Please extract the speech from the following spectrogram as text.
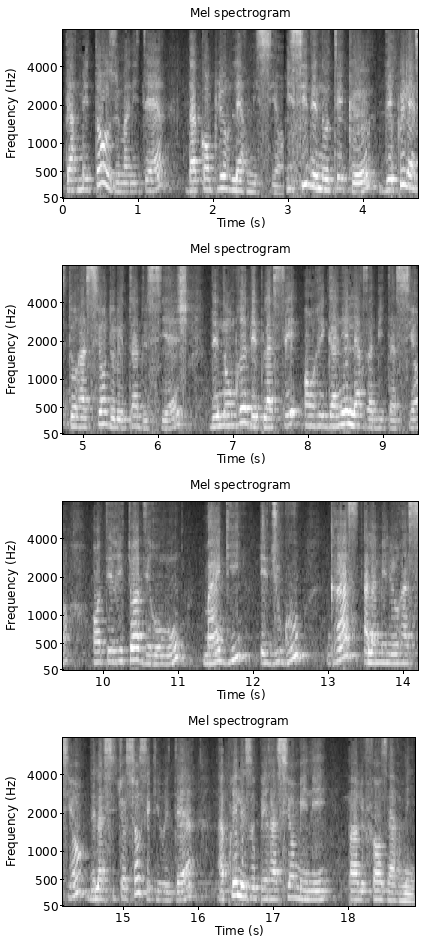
permettant aux humanitaires d'accomplir leur mission. Ici de noter que, depuis l'instauration de l'état de siège, de nombreux déplacés ont regagné leurs habitations en territoire d'Iromu, Magui et Djougou grâce à l'amélioration de la situation sécuritaire après les opérations menées par les forces armées.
